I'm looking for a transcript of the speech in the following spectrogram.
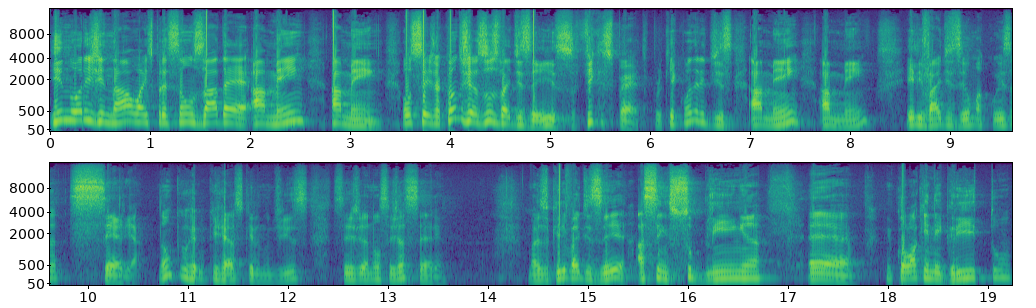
E no original a expressão usada é amém, amém. Ou seja, quando Jesus vai dizer isso, fique esperto, porque quando ele diz amém, amém, ele vai dizer uma coisa séria. Não que o que resto que ele não diz seja, não seja sério. Mas o que ele vai dizer, assim, sublinha, é, coloca em negrito,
